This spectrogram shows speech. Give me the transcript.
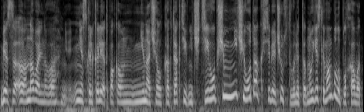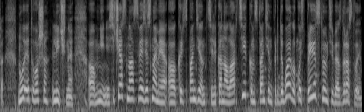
без э, Навального несколько лет, пока он не начал как-то активничать. И, в общем, ничего так себя чувствовали-то. Ну, если вам было плоховато, ну, это ваше личное э, мнение. Сейчас на связи с нами корреспондент телеканала «Арти» Константин Придыбайло. Кость, приветствуем тебя, здравствуй.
